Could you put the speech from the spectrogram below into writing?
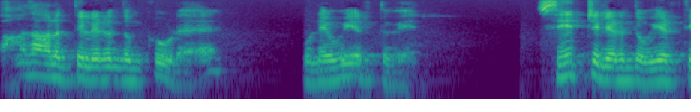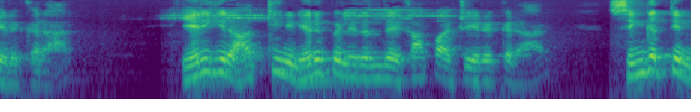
பாதாளத்தில் இருந்தும் கூட உன்னை உயர்த்துவேன். சேற்றிலிருந்து உயர்த்தி இருக்கிறார் எரிகிற அக்கினி நெருப்பிலிருந்து காப்பாற்றி இருக்கிறார் சிங்கத்தின்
